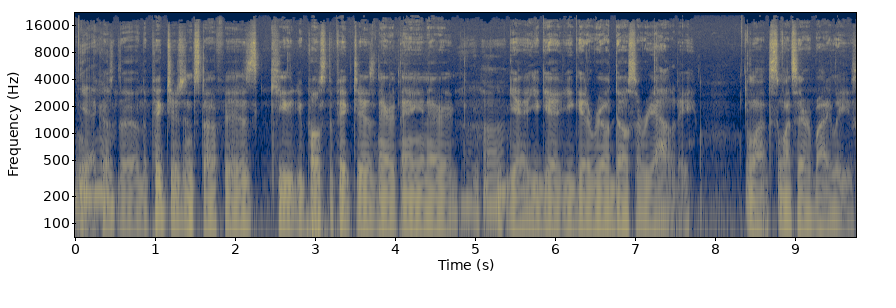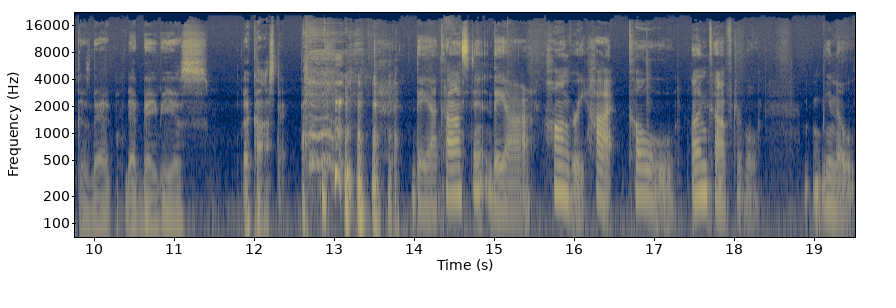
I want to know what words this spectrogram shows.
yeah, because yeah. the the pictures and stuff is cute. You post the pictures and everything, and every, mm-hmm. yeah, you get you get a real dose of reality once once everybody leaves, because that that baby is a constant. they are constant. They are hungry, hot, cold, uncomfortable. You know,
